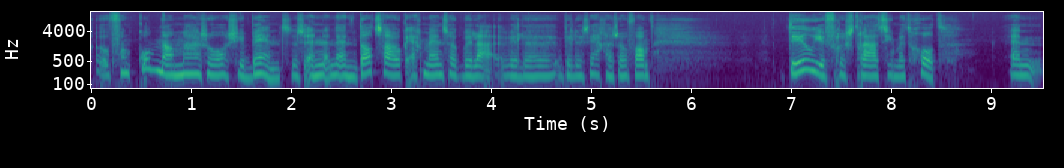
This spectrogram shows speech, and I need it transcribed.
van kom nou maar zoals je bent. Dus en, en, en dat zou ik echt mensen ook willen, willen, willen zeggen. Zo van, deel je frustratie met God. En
